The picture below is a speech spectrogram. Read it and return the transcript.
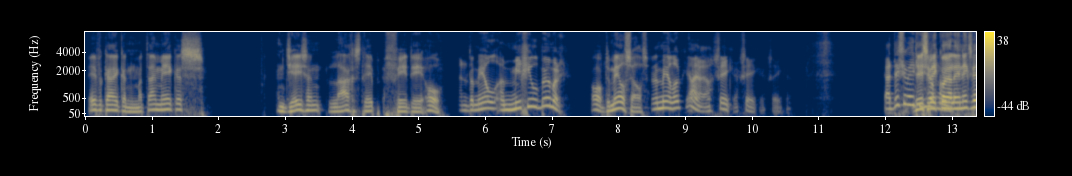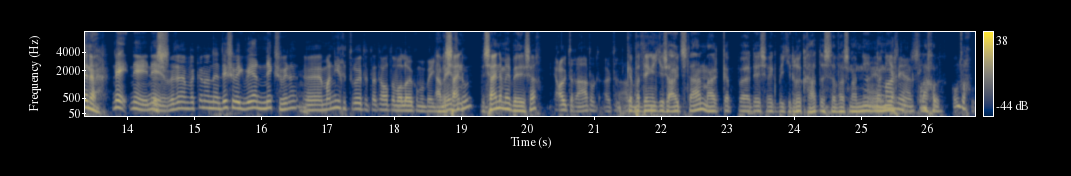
Even kijken. Martijn Mekers. En Jason Lagenstreep VDO. En op de mail een Michiel Bummer. Oh, op de mail zelfs. De mail ook? Ja, ja, zeker, zeker, zeker. Ja, deze week Deze week kon je alleen niks winnen. Nee, nee, nee. Dus- We, zijn- we kunnen eh, deze week weer niks winnen. Eh, maar niet getreurd, het is altijd wel leuk om een beetje Ja, we mee zijn, te doen. we zijn ermee bezig. Ja, uiteraard, uiteraard. Ik heb wat dingetjes uitstaan, maar ik heb eh, deze week een beetje druk gehad. Dus dat was nog niet, Ja, nog niet echt niet een slag Komt goed. Komt goed.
